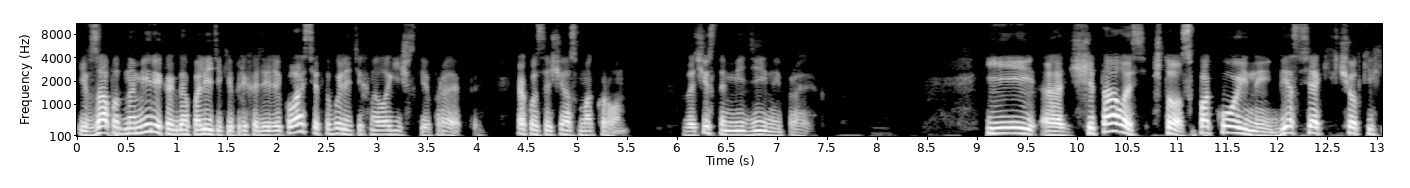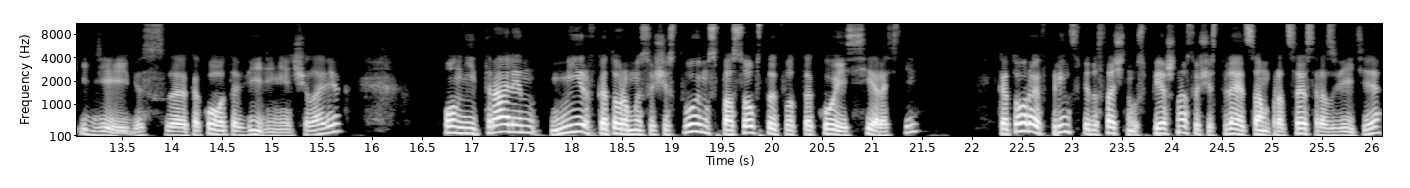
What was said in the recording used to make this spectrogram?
И в западном мире, когда политики приходили к власти, это были технологические проекты. Как вот сейчас Макрон. Это чисто медийный проект. И э, считалось, что спокойный, без всяких четких идей, без э, какого-то видения человек, он нейтрален, мир, в котором мы существуем, способствует вот такой серости, которая, в принципе, достаточно успешно осуществляет сам процесс развития,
